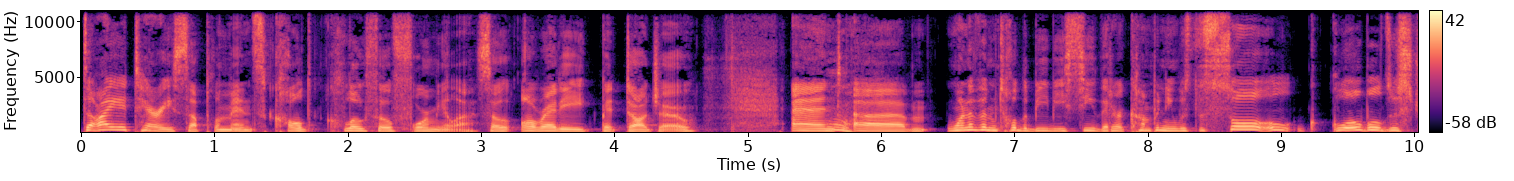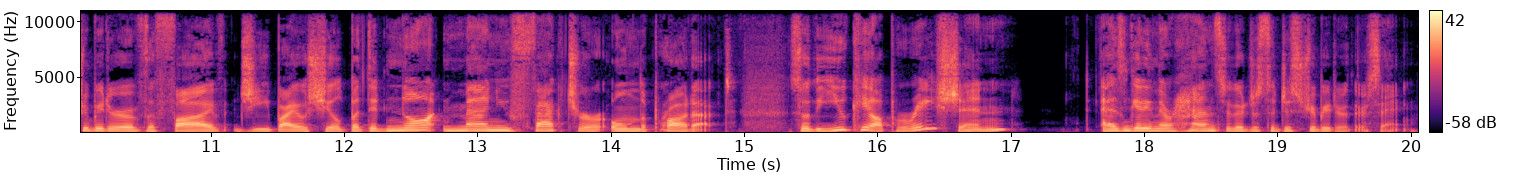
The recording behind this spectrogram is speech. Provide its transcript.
dietary supplements called Clotho Formula. So already a bit dojo. And um, one of them told the BBC that her company was the sole global distributor of the 5G BioShield, but did not manufacture or own the product. So the UK operation isn't getting their hands, or they're just a distributor, they're saying.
